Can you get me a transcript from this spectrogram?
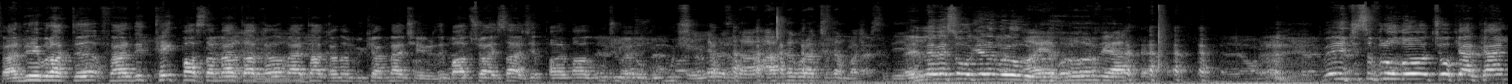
Ferdi'ye bıraktı. Ferdi tek pasla Mert Hakan'a. Mert Hakan'a mükemmel çevirdi. Batshuayi sadece parmağının ucuyla dokunmuş. Ellemesi daha arka gol atacağından başkası diye. Ellemese o gene gol olur. Aynen gol olurdu ya. Ve 2-0 oldu çok erken.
